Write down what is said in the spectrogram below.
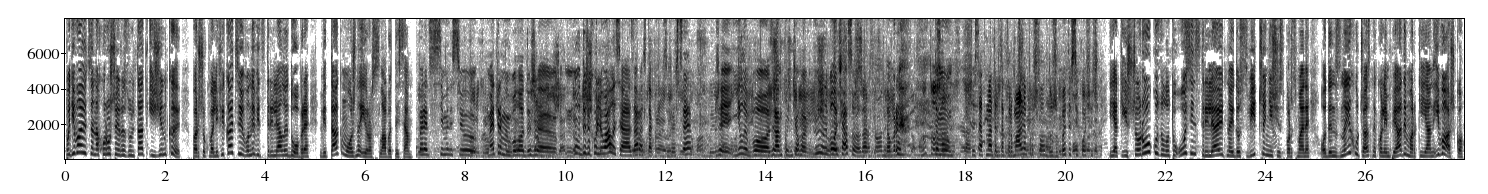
Сподіваються на хороший результат і жінки. Першу кваліфікацію вони відстріляли добре. Відтак можна і розслабитися. Перед 70 метрами було дуже ну дуже хвилювалося, а зараз так вже все. Вже їли, бо зранку нічого ну, не було часу, а зараз добре. Ну, Тому 60 метрів так нормально пройшло, дуже пити всі хочуть. Як і щороку, золоту осінь стріляють найдосвідченіші спортсмени. Один з них учасник Олімпіади Маркіян Івашко.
